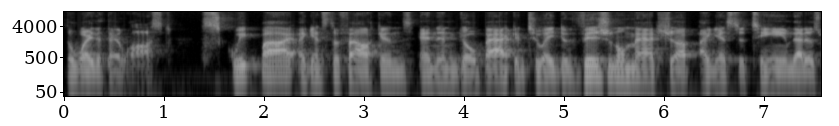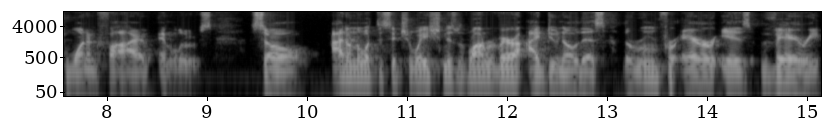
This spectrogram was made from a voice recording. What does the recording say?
the way that they lost, squeak by against the Falcons, and then go back into a divisional matchup against a team that is one and five and lose. So I don't know what the situation is with Ron Rivera. I do know this: the room for error is very.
